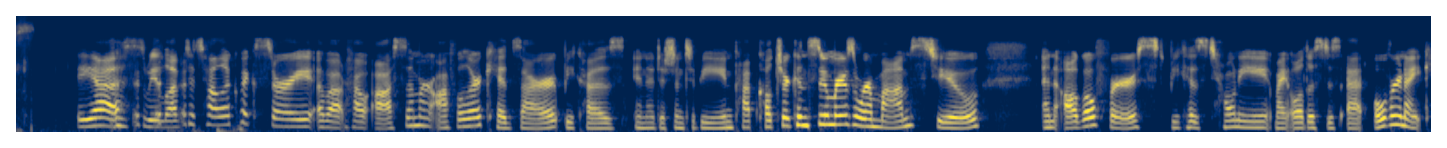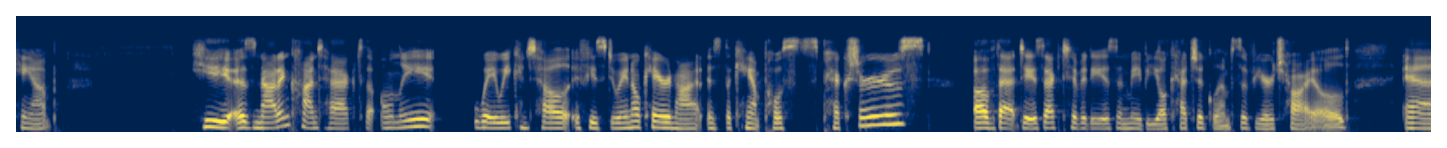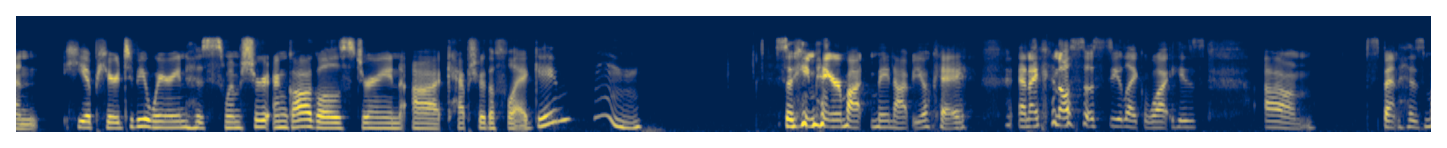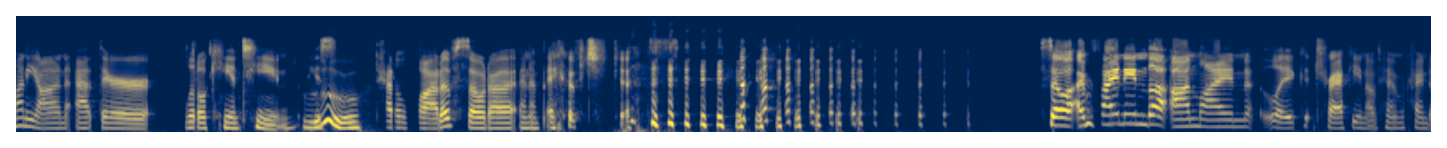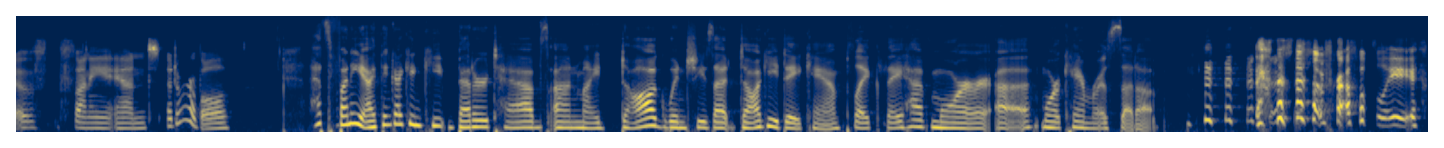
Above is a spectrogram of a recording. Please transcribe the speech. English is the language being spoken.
Yes, we love to tell a quick story about how awesome or awful our kids are because, in addition to being pop culture consumers, we're moms too. And I'll go first because Tony, my oldest, is at overnight camp. He is not in contact. The only way we can tell if he's doing okay or not is the camp posts pictures of that day's activities, and maybe you'll catch a glimpse of your child. And he appeared to be wearing his swim shirt and goggles during uh, capture the flag game. Hmm. So he may or may not be okay. And I can also see like what he's um, spent his money on at their little canteen. He's Ooh. had a lot of soda and a bag of chips. so I'm finding the online like tracking of him kind of funny and adorable. That's funny. I think I can keep better tabs on my dog when she's at doggy day camp. Like they have more uh more cameras set up. Probably.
